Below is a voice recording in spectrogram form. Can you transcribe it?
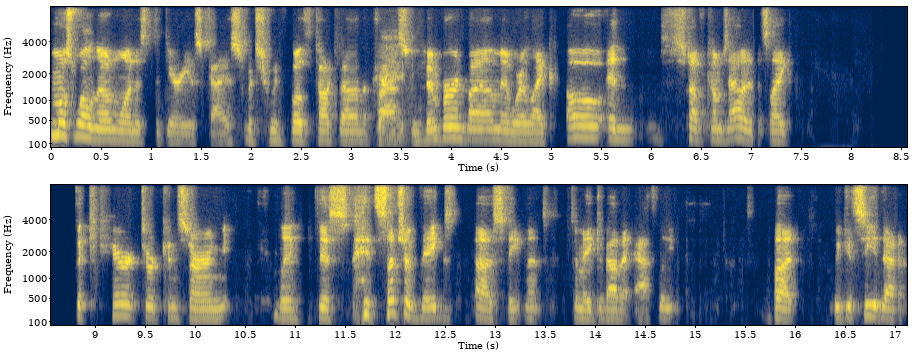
most well known one is the Darius guys, which we've both talked about in the past. Right. We've been burned by them, and we're like, oh, and stuff comes out. It's like the character concern, like this. It's such a vague uh, statement to make about an athlete, but we could see that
